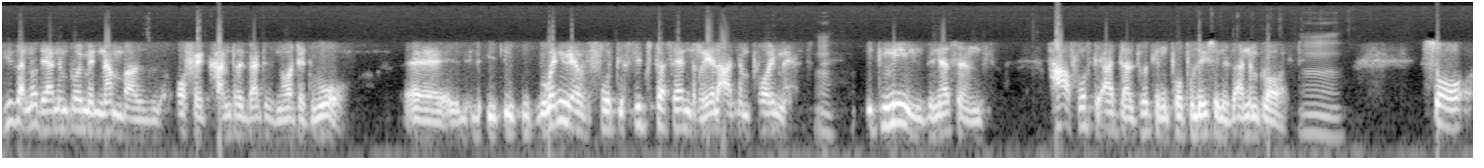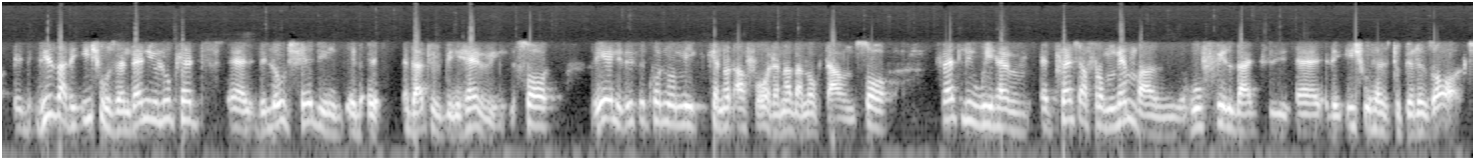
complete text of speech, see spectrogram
these are not the unemployment numbers of a country that is not at war. Uh, it- it- when you have 46% real unemployment, it means, in essence, half of the adult working population is unemployed. Mm. So these are the issues, and then you look at uh, the load shedding uh, uh, that we've been having. So really, this economy cannot afford another lockdown. So firstly, we have a pressure from members who feel that uh, the issue has to be resolved,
